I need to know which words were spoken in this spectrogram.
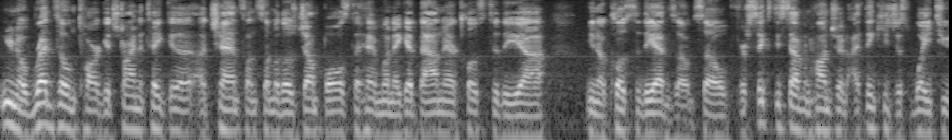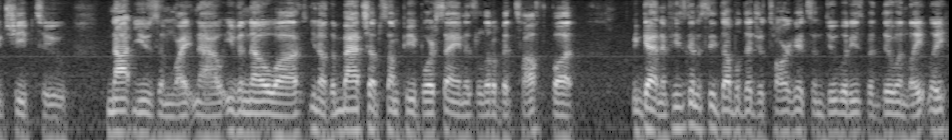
you know, red zone targets, trying to take a, a, chance on some of those jump balls to him when they get down there close to the, uh, you know, close to the end zone. So for 6,700, I think he's just way too cheap to not use him right now, even though, uh, you know, the matchup some people are saying is a little bit tough. But again, if he's going to see double digit targets and do what he's been doing lately,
